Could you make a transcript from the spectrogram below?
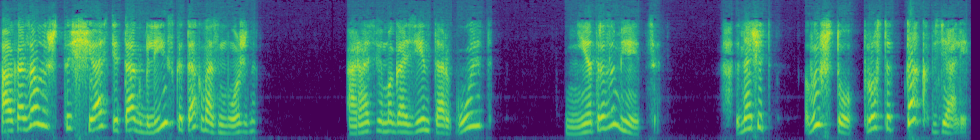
А оказалось, что счастье так близко, так возможно. А разве магазин торгует? Нет, разумеется. Значит, вы что, просто так взяли?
